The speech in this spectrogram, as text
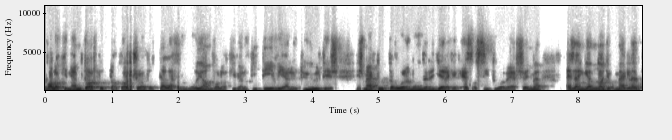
valaki nem tartotta a kapcsolatot telefonon olyan valakivel, aki tévé előtt ült, és, és meg tudta volna mondani, hogy gyerekek, ez a szitu a versenyben, ez engem nagyon meglep,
